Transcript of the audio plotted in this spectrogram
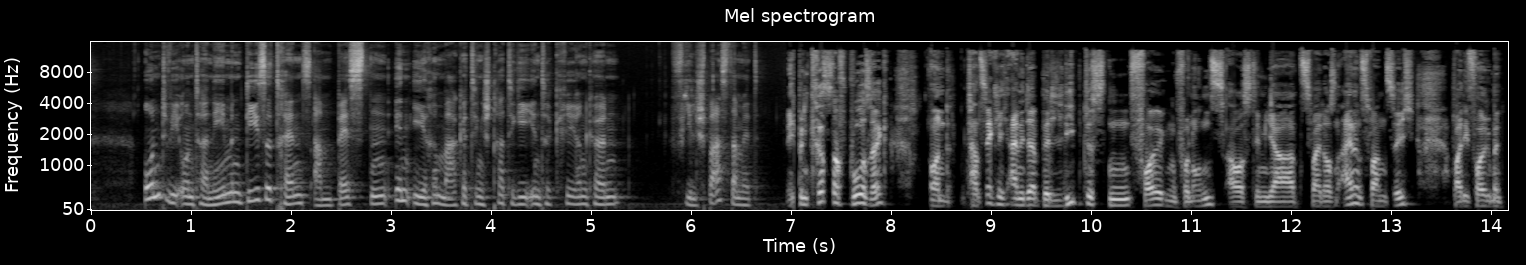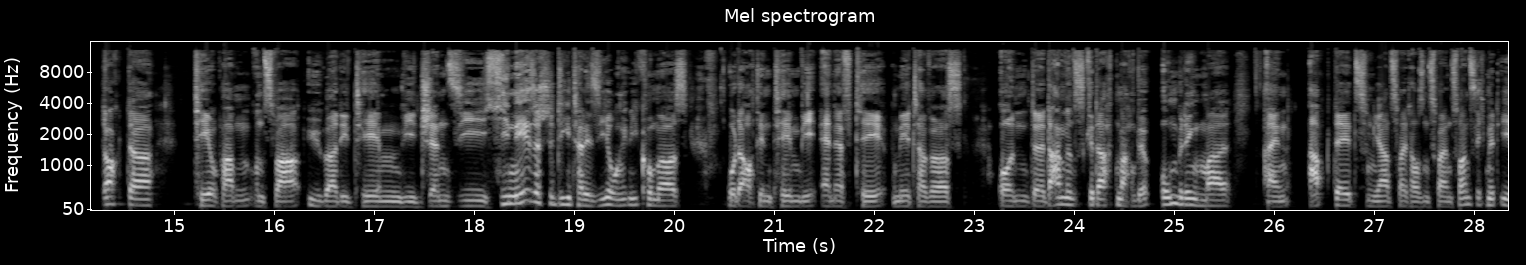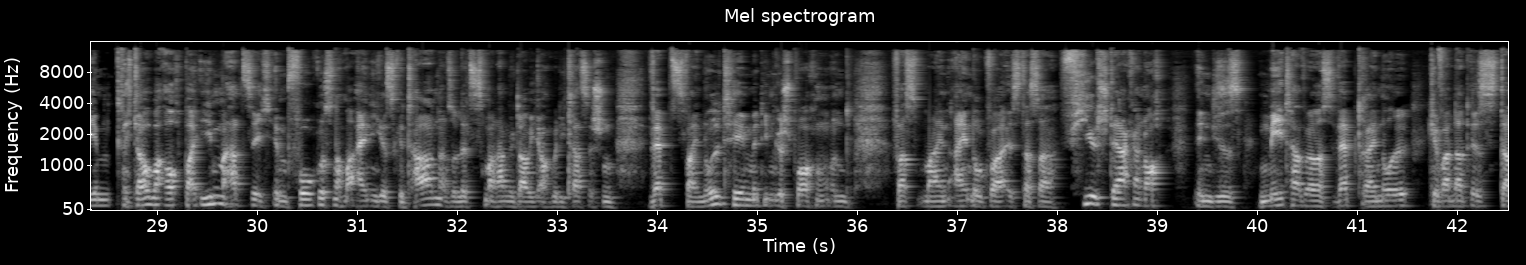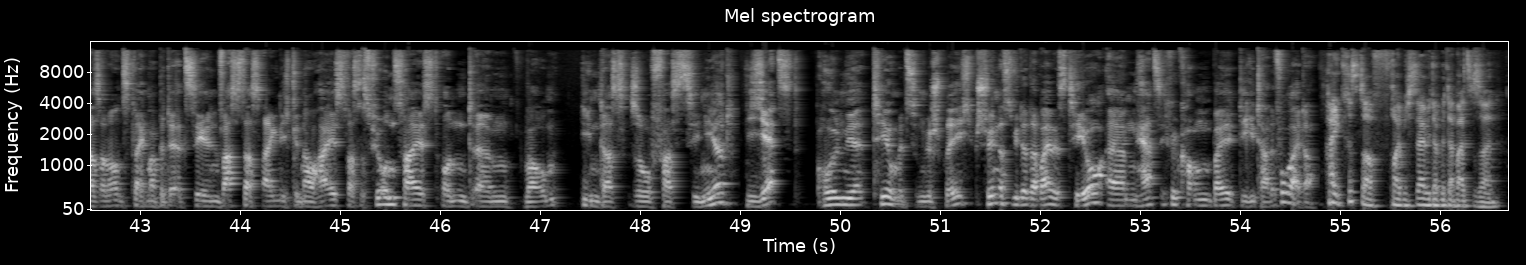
und wie Unternehmen diese Trends am besten in ihre Marketingstrategie integrieren können. Viel Spaß damit! Ich bin Christoph Bursek und tatsächlich eine der beliebtesten Folgen von uns aus dem Jahr 2021 war die Folge mit Dr. Theopam und zwar über die Themen wie Gen Z, chinesische Digitalisierung im E-Commerce oder auch den Themen wie NFT, Metaverse. Und äh, da haben wir uns gedacht, machen wir unbedingt mal ein Update zum Jahr 2022 mit ihm. Ich glaube, auch bei ihm hat sich im Fokus nochmal einiges getan. Also letztes Mal haben wir, glaube ich, auch über die klassischen Web 2.0 Themen mit ihm gesprochen. Und was mein Eindruck war, ist, dass er viel stärker noch in dieses Metaverse Web 3.0 gewandert ist. Da soll er uns gleich mal bitte erzählen, was das eigentlich genau heißt, was es für uns heißt und ähm, warum ihn das so fasziniert. Jetzt holen wir Theo mit zum Gespräch. Schön, dass du wieder dabei bist, Theo. Ähm, herzlich willkommen bei Digitale Vorreiter. Hi Christoph, freue mich sehr, wieder mit dabei zu sein.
